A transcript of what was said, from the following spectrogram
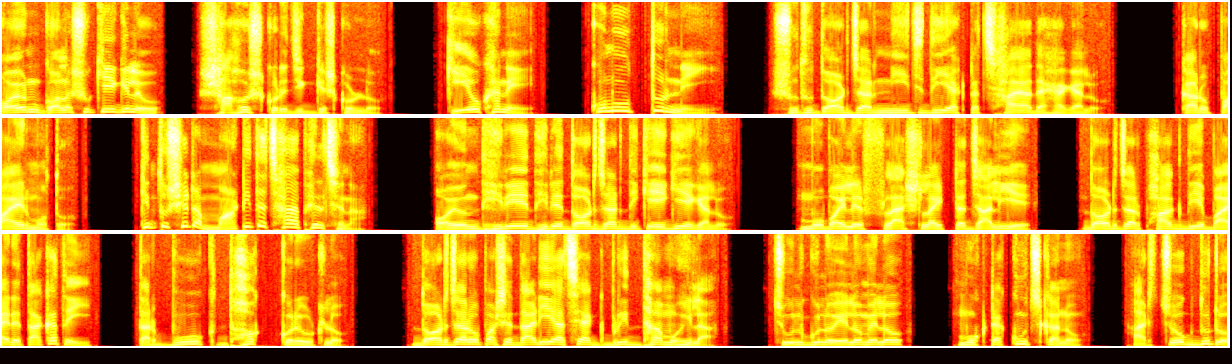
অয়ন গলা শুকিয়ে গেলেও সাহস করে জিজ্ঞেস করল, কে ওখানে? কোনো উত্তর নেই। শুধু দরজার নিচ দিয়ে একটা ছায়া দেখা গেল, কারও পায়ের মতো। কিন্তু সেটা মাটিতে ছায়া ফেলছে না। অয়ন ধীরে ধীরে দরজার দিকে এগিয়ে গেল। মোবাইলের ফ্ল্যাশ লাইটটা জ্বালিয়ে দরজার ফাঁক দিয়ে বাইরে তাকাতেই তার বুক ধক করে উঠল। দরজার ওপাশে দাঁড়িয়ে আছে এক বৃদ্ধা মহিলা। চুলগুলো এলোমেলো, মুখটা কুঁচকানো, আর চোখ দুটো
